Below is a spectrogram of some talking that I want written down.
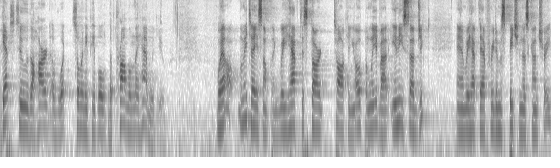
gets to the heart of what so many people, the problem they have with you. Well, let me tell you something. We have to start talking openly about any subject, and we have to have freedom of speech in this country.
